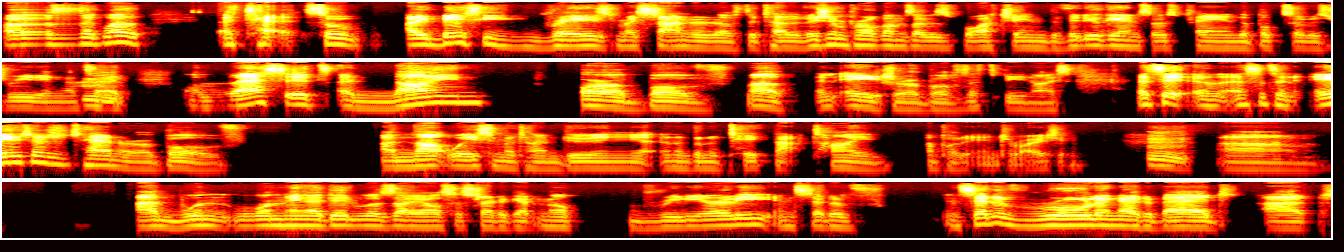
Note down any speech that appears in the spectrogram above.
I was like, well, a te- so I basically raised my standard of the television programs I was watching, the video games I was playing, the books I was reading, and Mm. said, unless it's a nine or above, well, an eight or above, let's be nice. Let's say unless it's an eight out of ten or above, I'm not wasting my time doing it, and I'm going to take that time and put it into writing. Mm. Um, and one one thing I did was I also started getting up really early instead of instead of rolling out of bed at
